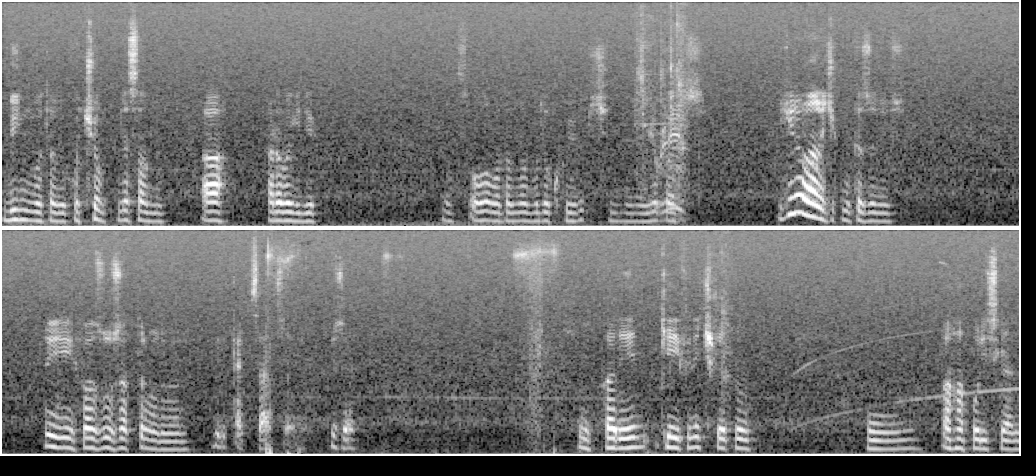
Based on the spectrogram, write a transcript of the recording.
Bingo tabii koçum. Ne sandın? Ah araba gidiyor. Evet, oğlum adamlar burada kuyruk içinde. Yok artık. İki dolarcık mı kazanıyorsun? İyi iyi fazla uzattırmadım öyle. Birkaç saat sonra. Güzel. Şimdi parayın keyfini çıkartalım. Oo. Aha polis geldi.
